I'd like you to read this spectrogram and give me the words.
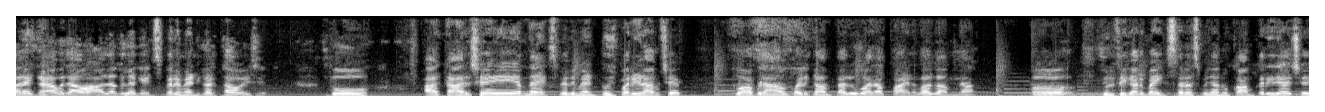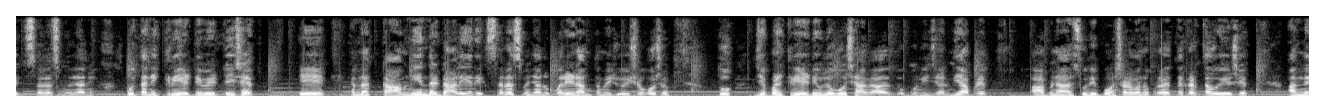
અને ઘણા બધા આવા અલગ અલગ એક્સપેરિમેન્ટ કરતા હોય છે. તો આ કાર છે એ એમના એક્સપેરિમેન્ટનું જ પરિણામ છે. તો આપણા વડગામ તાલુકાના પાંડવા ગામના જુલ્ફિકારભાઈ સરસ મજાનું કામ કરી રહ્યા છે, સરસ મજાની પોતાની ક્રિએટિવિટી છે, એ એમના કામની અંદર ઢાળી અને એક સરસ મજાનું પરિણામ તમે જોઈ શકો છો. તો જે પણ ક્રિએટિવ લોકો છે આવા લોકોની જર્ની આપણે આપણા સુધી પહોંચાડવાનો પ્રયત્ન કરતા હોઈએ છીએ. અને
